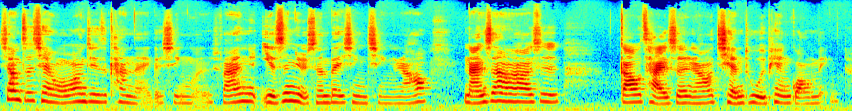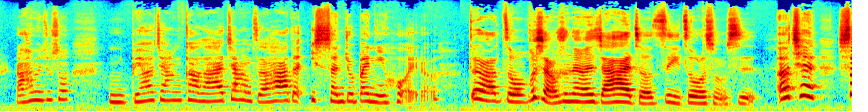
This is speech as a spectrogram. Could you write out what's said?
像之前我忘记是看哪个新闻，反正也是女生被性侵，然后男生他是高材生，然后前途一片光明，然后他们就说你不要这样告他，这样子他的一生就被你毁了。对啊，怎么不想是那位加害者自己做了什么事？而且受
